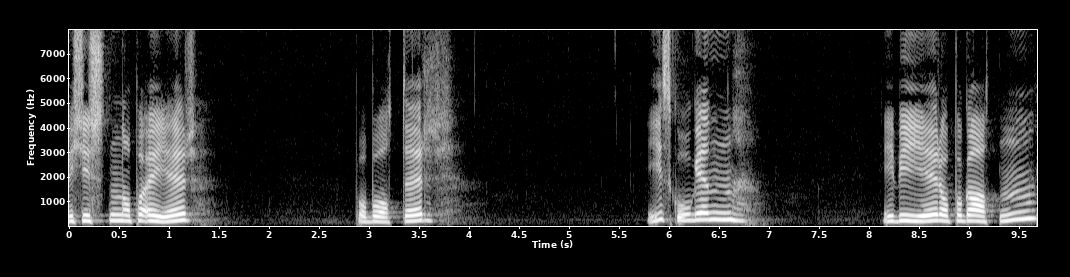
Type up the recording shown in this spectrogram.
ved kysten og på øyer, på båter, i skogen, i byer og på gaten,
